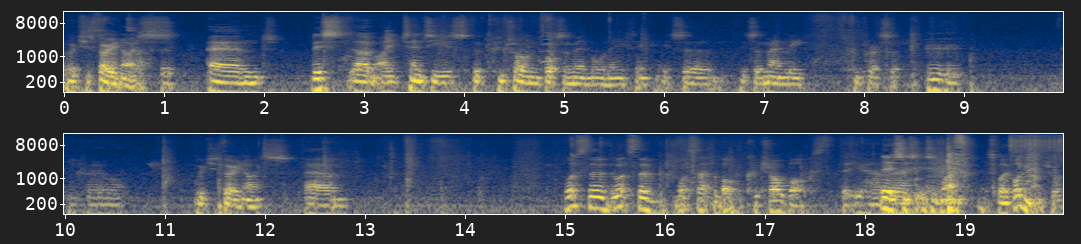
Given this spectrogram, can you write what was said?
which is very nice. And this um, I tend to use for controlling bottom end more than anything. It's a it's a Manley compressor, Mm-hmm. Incredible. which is very nice. Um, What's the what's the what's that bo- control box that you have? this there? is this is my it's my volume control.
